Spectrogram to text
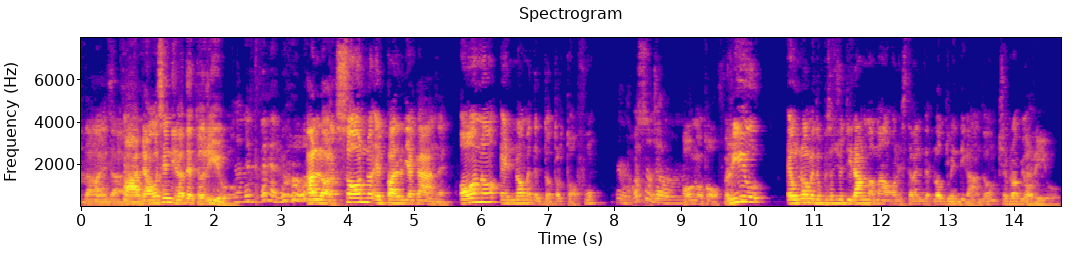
Dai, dai. ah, abbiamo sentito, ha detto Ryu Non è vero. Allora, Son è il padre di Akane. Ono è il nome del dottor Tofu. Mm, questo già un... Ono Tofu Ryu è un nome di un personaggio di Ranma, ma onestamente l'ho dimenticato. C'è proprio. Ryu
